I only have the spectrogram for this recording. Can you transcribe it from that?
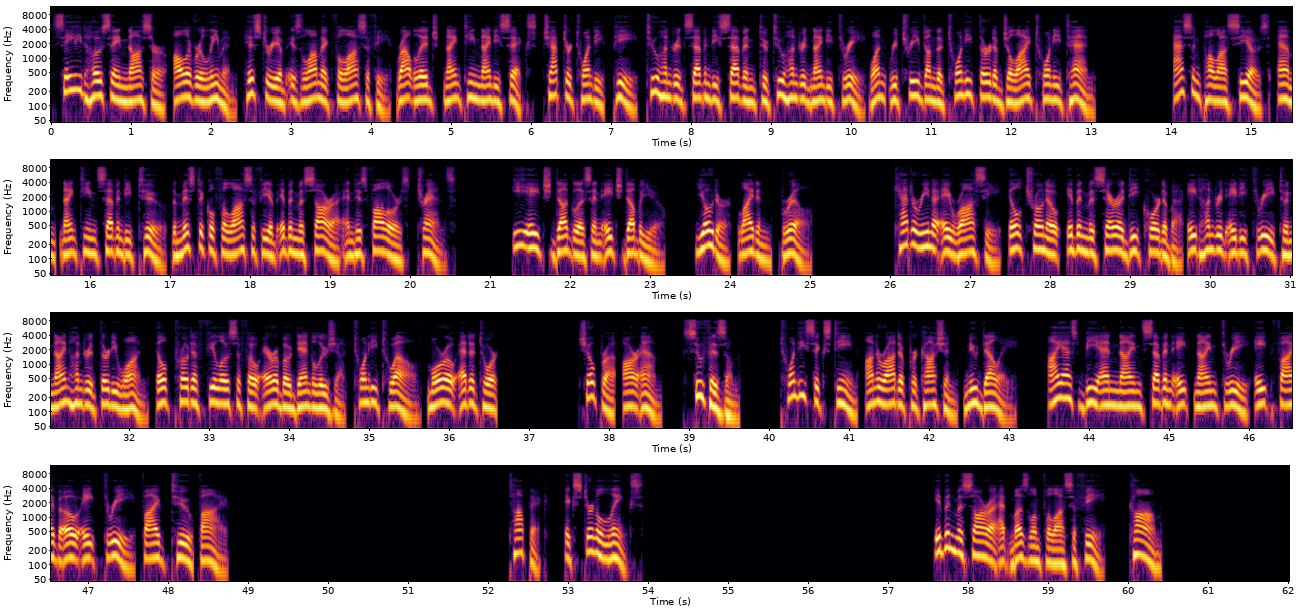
Sayyid Hossein Nasr, Oliver Leaman, History of Islamic Philosophy, Routledge, 1996, Chapter 20, p. 277–293 retrieved on 23 July 2010 Asín Palacios, M. 1972, the Mystical Philosophy of Ibn Masarra and His Followers, trans. E. H. Douglas and H. W. Yoder, Leiden, Brill. Caterina A. Rossi, Il Trono, Ibn Masarra di Córdoba 883–931, Il Proto Filosofo Arabo d'Andalusia, 2012, Moro editor Chopra, R. M. Sufism. 2016, Anuradha Prakashan, New Delhi. ISBN 978-93-85083-52-5 External links Ibn Masarra at Muslim Philosophy. Com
